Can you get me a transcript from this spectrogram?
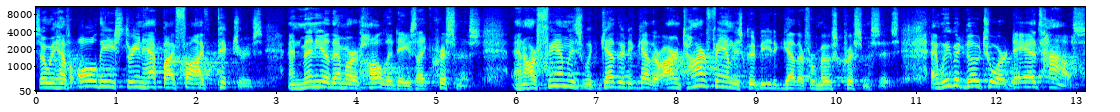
So we have all these three and a half by five pictures, and many of them are at holidays like Christmas. And our families would gather together. Our entire families could be together for most Christmases. And we would go to our dad's house,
